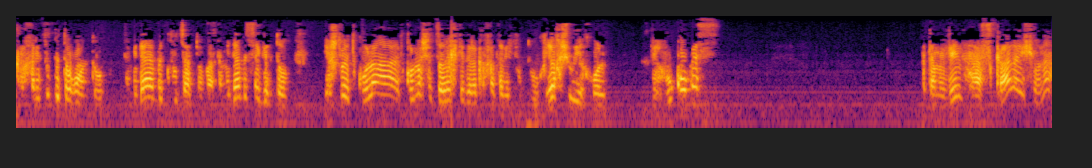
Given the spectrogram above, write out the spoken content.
לקח אליפות בטורונטו, תמיד היה בקבוצה טובה, תמיד היה בסגל טוב, יש לו את כל, ה... את כל מה שצריך כדי לקחת אליפות, הוא הוכיח שהוא יכול, והוא קורס. אתה מבין? הסקאלה היא שונה.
